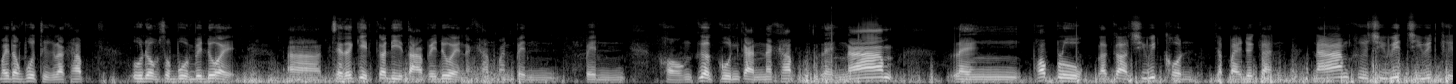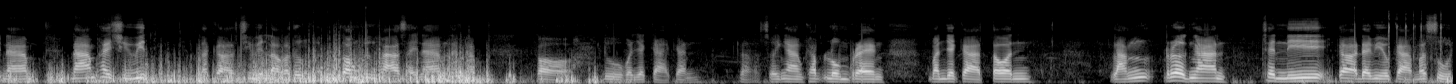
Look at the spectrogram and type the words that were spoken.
ไม่ต้องพูดถึงแล้วครับ อุดมสมบูรณ์ไปด้วยเศรษฐกิจก็ดีตามไปด้วยนะครับ มันเป็นเป็นของเกื้อกูลกันนะครับ แหล่งน้ำแหล่งเพาะปลูกแล้วก็ชีวิตคนจะไปด้วยกัน น้ำคือชีวิตชีวิตคือน้ำน้ำให้ชีวิต แล้วก็ชีวิตเราก็ต้องต้องพึ่งพาอาศัยน้ำนะครับ ก็ดูบรรยากาศกันก็สวยงามครับ ลมแรงบรรยากาศตอนหลังเลิกงาน เช่นนี้ก็ได้มีโอกาสมาสูด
